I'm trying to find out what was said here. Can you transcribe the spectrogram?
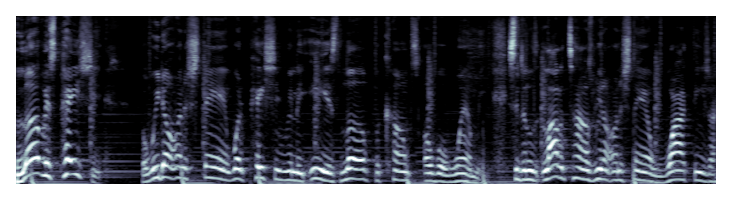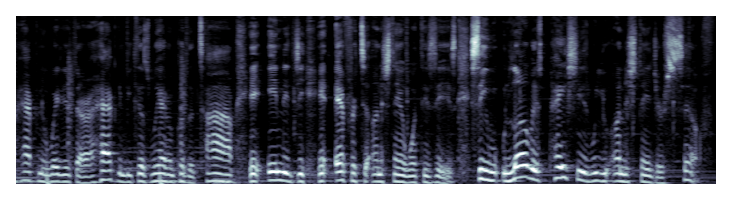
Love is patient, but we don't understand what patient really is. Love becomes overwhelming. See, a lot of times we don't understand why things are happening the way that they are happening because we haven't put the time and energy and effort to understand what this is. See, love is patient when you understand yourself.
